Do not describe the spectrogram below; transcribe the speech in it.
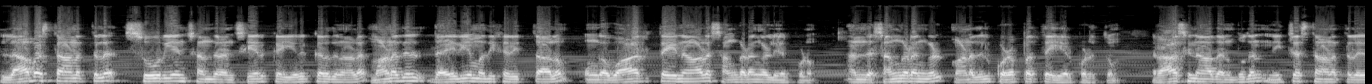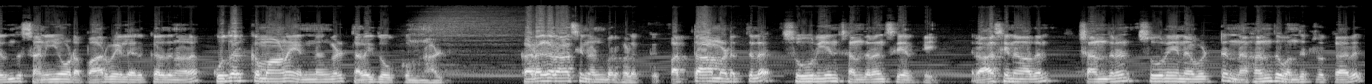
லாபஸ்தானத்துல சூரியன் சந்திரன் சேர்க்கை இருக்கிறதுனால மனதில் தைரியம் அதிகரித்தாலும் உங்க வார்த்தையினால சங்கடங்கள் ஏற்படும். அந்த சங்கடங்கள் மனதில் குழப்பத்தை ஏற்படுத்தும். ராசிநாதன் புதன் நீச்சஸ்தானத்திலிருந்து சனியோட பார்வையில் இருக்கிறதுனால குதர்க்கமான எண்ணங்கள் தலைதூக்கும் நாள். கடகராசி நண்பர்களுக்கு பத்தாம் இடத்துல சூரியன் சந்திரன் சேர்க்கை. ராசிநாதன் சந்திரன் சூரியனை விட்டு நகர்ந்து வந்துட்டு இருக்காரு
